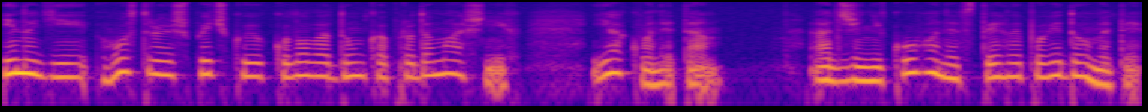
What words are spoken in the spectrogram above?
Іноді гострою шпичкою колола думка про домашніх, як вони там, адже нікого не встигли повідомити.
